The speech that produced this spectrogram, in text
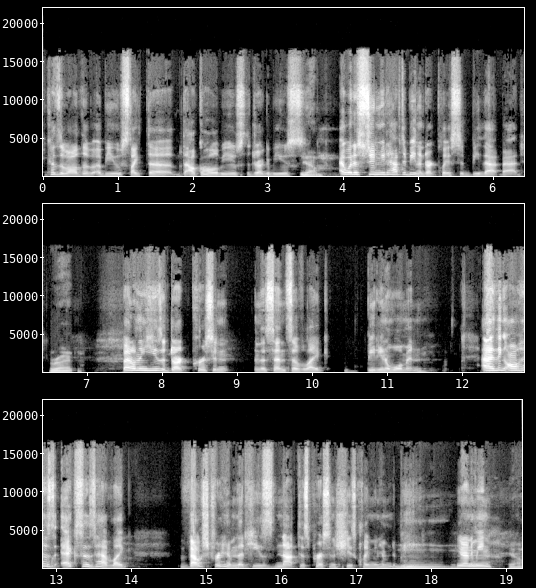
because of all the abuse, like the the alcohol abuse, the drug abuse. Yeah, I would assume you'd have to be in a dark place to be that bad. right. But I don't think he's a dark person in the sense of like beating a woman. And I think all his exes have like vouched for him that he's not this person she's claiming him to be. Mm, You know what I mean? yeah,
